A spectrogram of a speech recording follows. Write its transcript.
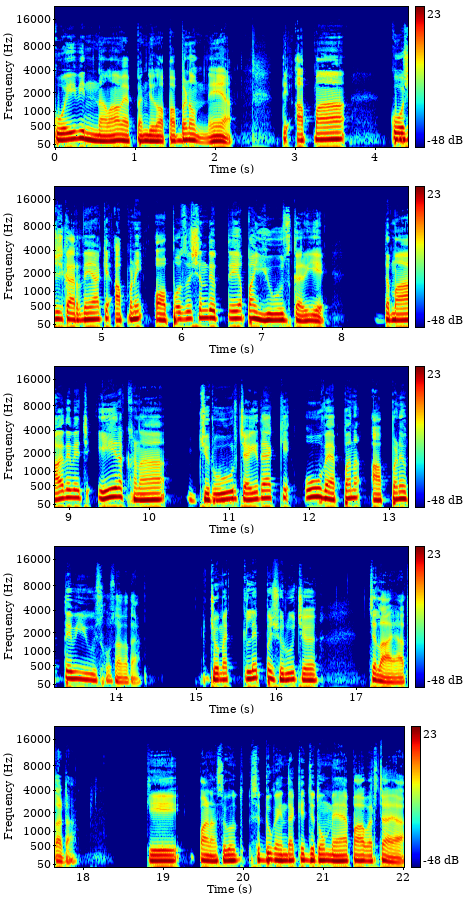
ਕੋਈ ਵੀ ਨਵਾਂ ਵੈਪਨ ਜਦੋਂ ਆਪਾਂ ਬਣਾਉਂਦੇ ਆ, ਤੇ ਆਪਾਂ ਕੋਸ਼ਿਸ਼ ਕਰਦੇ ਆ ਕਿ ਆਪਣੀ ਆਪੋਜੀਸ਼ਨ ਦੇ ਉੱਤੇ ਆਪਾਂ ਯੂਜ਼ ਕਰੀਏ। ਦਿਮਾਗ ਦੇ ਵਿੱਚ ਇਹ ਰੱਖਣਾ ਜ਼ਰੂਰ ਚਾਹੀਦਾ ਹੈ ਕਿ ਉਹ ਵੈਪਨ ਆਪਣੇ ਉੱਤੇ ਵੀ ਯੂਜ਼ ਹੋ ਸਕਦਾ ਹੈ। ਜੋ ਮੈਂ ਕਲਿੱਪ ਸ਼ੁਰੂ ਚ ਚਲਾਇਆ ਤੁਹਾਡਾ, ਕਿ ਭਾਣਾ ਸਿੱਧੂ ਕਹਿੰਦਾ ਕਿ ਜਦੋਂ ਮੈਂ ਪਾਵਰ ਚ ਆਇਆ,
